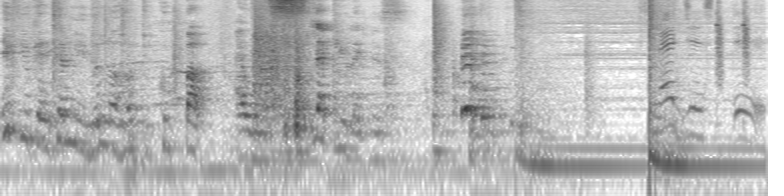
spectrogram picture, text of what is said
If you can tell me you don't know how to cook pap, I will slap you like this. Majesty.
